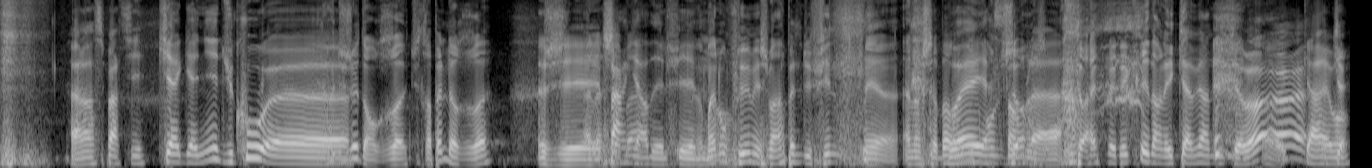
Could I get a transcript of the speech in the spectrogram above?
Alors c'est parti. Qui a gagné du coup du jeu dans Re. Tu te rappelles de Re J'ai pas Chabat. regardé le film. Moi non plus, mais je me rappelle du film. Mais euh, Alain Chabat, Ouais, il ressemble à- T'aurais fait des cris dans les cavernes. du. Ouais, carrément.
